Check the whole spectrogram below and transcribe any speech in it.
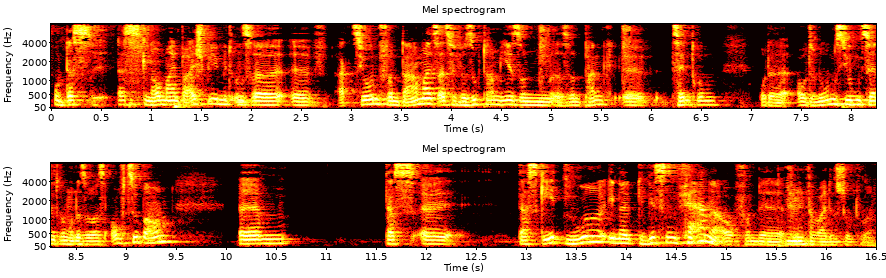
Und das, das ist genau mein Beispiel mit unserer äh, Aktion von damals, als wir versucht haben, hier so ein, so ein Punk-Zentrum äh, oder autonomes Jugendzentrum oder sowas aufzubauen. Ähm, das, äh, das geht nur in einer gewissen Ferne auch von, der, von den mhm. Verwaltungsstrukturen.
